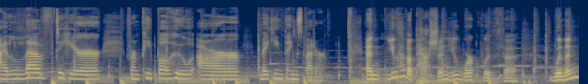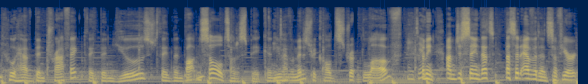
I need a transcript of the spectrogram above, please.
I love to hear from people who are making things better. And you have a passion. You work with. Uh, women who have been trafficked, they've been used, they've been bought and sold, so to speak. And I you do. have a ministry called Stripped Love. I do. I mean, I'm just saying that's that's an evidence of your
